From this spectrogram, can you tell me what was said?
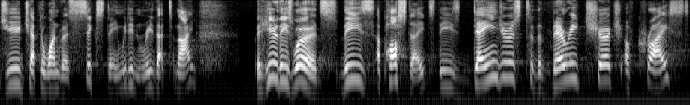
Jude chapter 1, verse 16, we didn't read that tonight, but hear these words these apostates, these dangerous to the very church of Christ,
